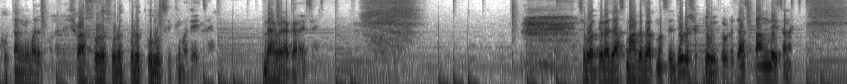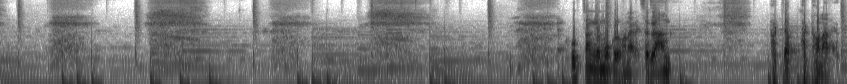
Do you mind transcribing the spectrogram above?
खूप चांगली मदत होणार आहे. श्वास सोडत सोडत परत पूर्वस्थितीमध्ये यायचं आहे. दहा वेळा करायचं आहे सुरुवातीला जास्त महाग जात नसेल जेवढं शक्य होईल तेवढं. जास्त ताण द्यायचं नाही. खूप चांगलं मोकळं होणार आहे सगळं अंग. फटाफट होणार आहे.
